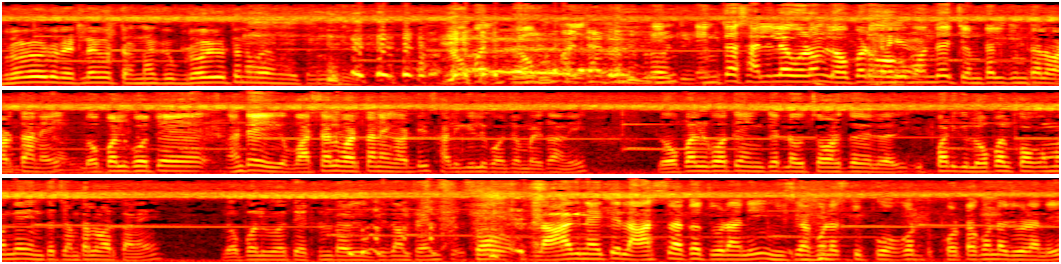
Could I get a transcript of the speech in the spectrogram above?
బ్రో చూడు ఎట్లా చూస్తాడు? నాకు బ్రో చూస్తున్న భయం అవుతుంది. లోపల- లోపల- ఇంత చలిలో కూడా లోపల పోకముందే చెమటలు గింటలు పడతాయి లోపలికి పోతే అంటే వర్షాలు పడతాయి కాబట్టి చలిగిలి కొంచెం అవుతుంది లోపలికి పోతే ఇంకెట్లా ఉచ్చబడుతుందో తెలియదు. ఇప్పటికి లోపలికి పోకముందే ఇంత చెమటలు పడతాయి లోపలికి పోతే ఎట్లుంటుందో చూపిద్దాం ఫ్రెండ్స్ సో లాగిన అయితే లాస్ట్ దాకా చూడండి. మిస్ కాకుండా స్కిప్ కొట్టకుండా చూడండి.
